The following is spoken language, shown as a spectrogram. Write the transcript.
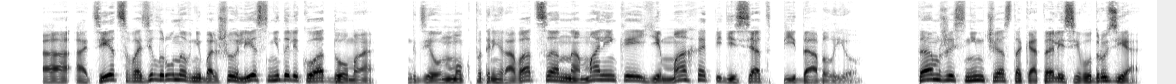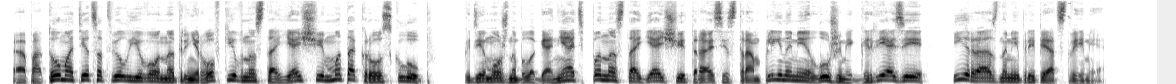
А отец возил Руна в небольшой лес недалеко от дома, где он мог потренироваться на маленькой Yamaha 50 PW. Там же с ним часто катались его друзья, а потом отец отвел его на тренировки в настоящий мотокросс-клуб, где можно было гонять по настоящей трассе с трамплинами, лужами грязи и разными препятствиями.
